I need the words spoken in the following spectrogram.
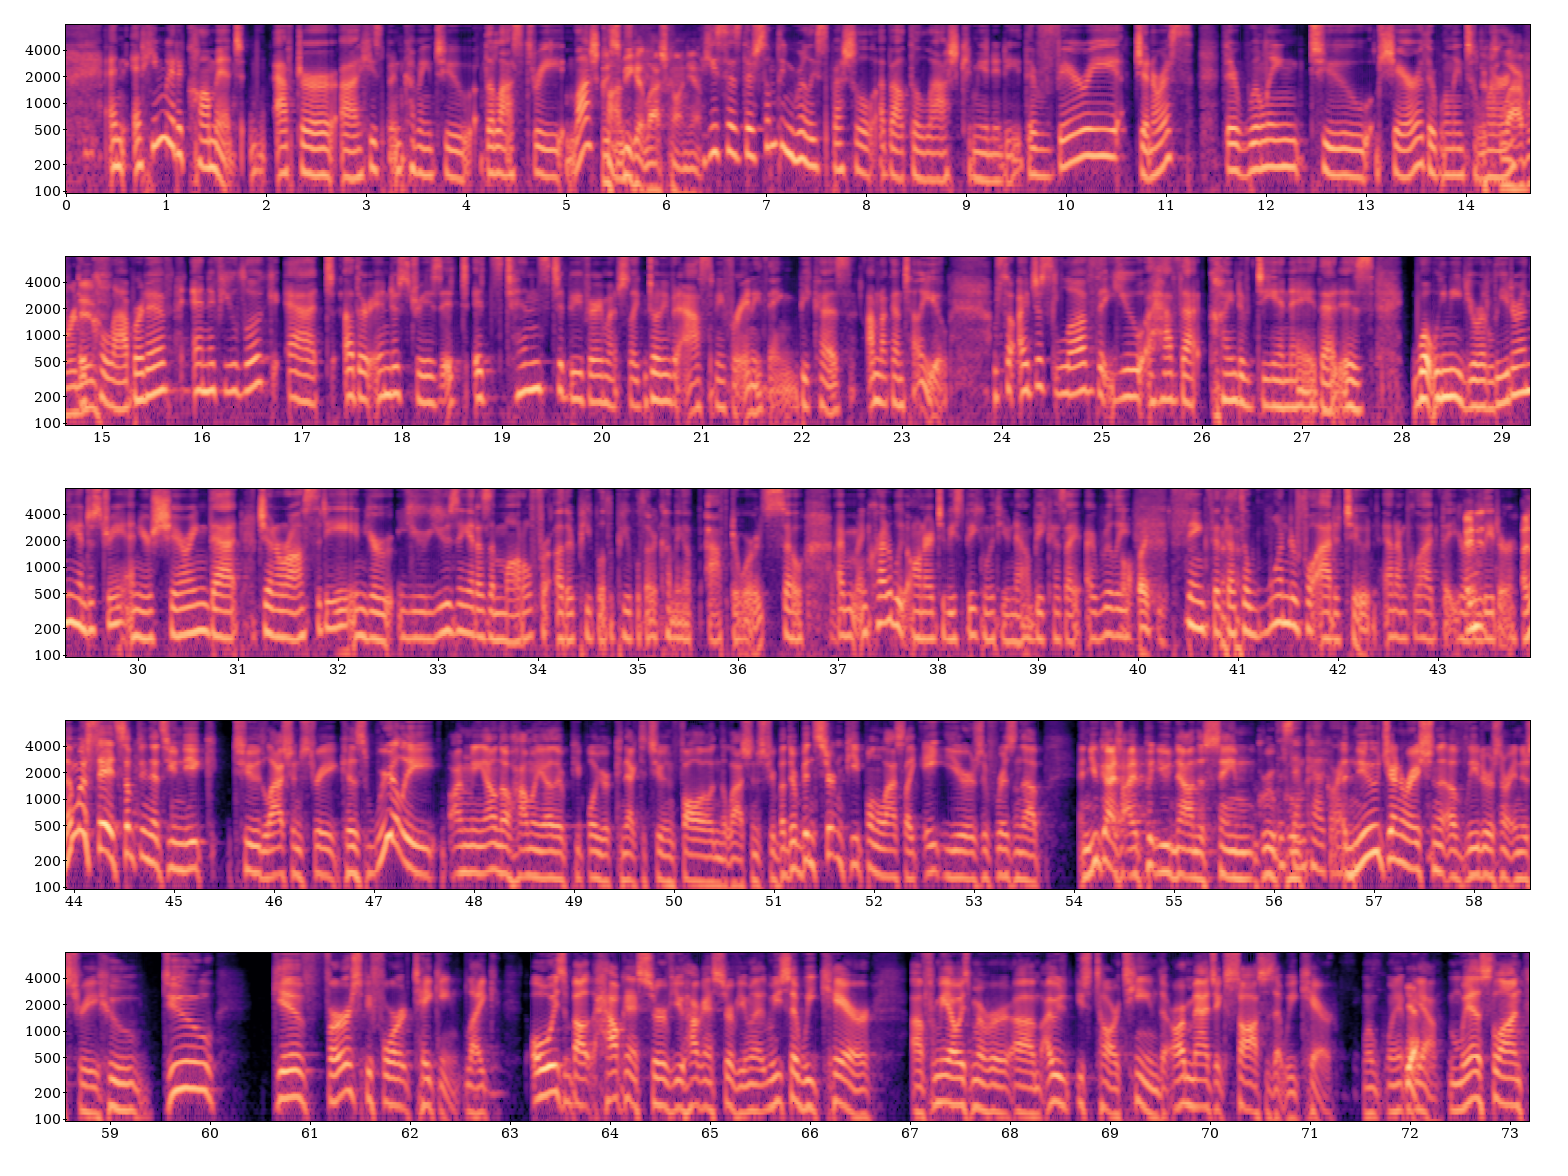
And and he made a comment after uh, he's been coming to to the last three lash They speak at LashCon, yeah. He says there's something really special about the lash community. They're very generous. They're willing to share. They're willing to They're learn. collaborative. They're collaborative. And if you look at other industries, it it tends to be very much like don't even ask me for anything because I'm not going to tell you. So I just love that you have that kind of DNA that is what we need. You're a leader in the industry and you're sharing that generosity and you're you're using it as a model for other people, the people that are coming up afterwards. So I'm incredibly honored to be speaking with you now because I, I really Oh, think that that's a wonderful attitude and I'm glad that you're a leader. And I'm going to say it's something that's unique to the lash industry because really, I mean, I don't know how many other people you're connected to and follow in the lash industry, but there have been certain people in the last like eight years who've risen up. And you guys, I put you now in the same group. The who- same category. A new generation of leaders in our industry who do give first before taking. Like always about how can I serve you? How can I serve you? When you said we care, uh, for me, I always remember um, I used to tell our team that our magic sauce is that we care. When, when, yeah. Yeah. When we had a salon,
